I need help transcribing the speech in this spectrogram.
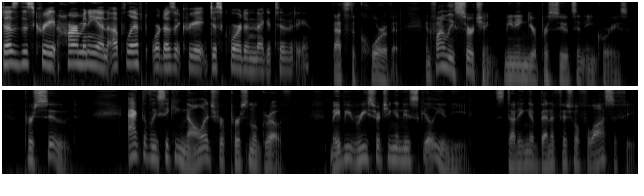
does this create harmony and uplift, or does it create discord and negativity? That's the core of it. And finally, searching, meaning your pursuits and inquiries. Pursued. Actively seeking knowledge for personal growth. Maybe researching a new skill you need, studying a beneficial philosophy,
